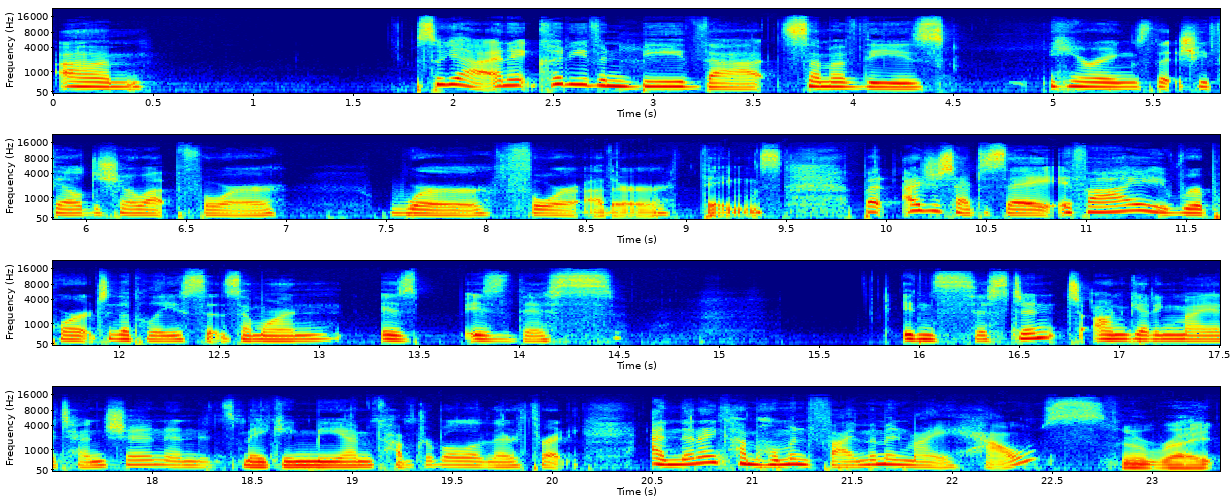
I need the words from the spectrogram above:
Um, So yeah, and it could even be that some of these hearings that she failed to show up for were for other things. But I just have to say, if I report to the police that someone is is this insistent on getting my attention and it's making me uncomfortable and they're threatening and then I come home and find them in my house, right.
